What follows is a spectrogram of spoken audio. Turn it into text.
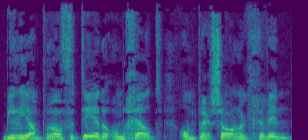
Biliam profeteerde om geld, om persoonlijk gewin.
